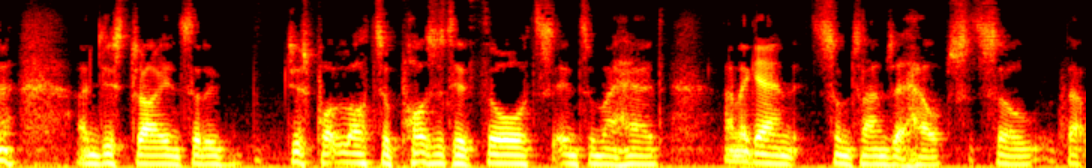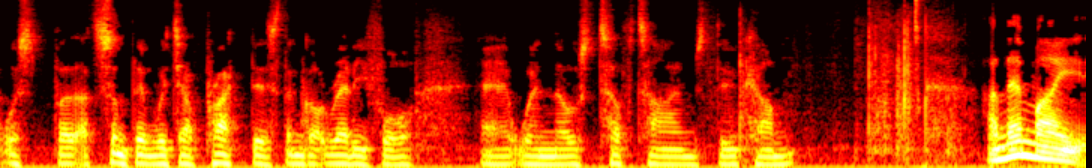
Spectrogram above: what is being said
and just try and sort of just put lots of positive thoughts into my head and again sometimes it helps. So that was but that's something which I practiced and got ready for uh, when those tough times do come. And then my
